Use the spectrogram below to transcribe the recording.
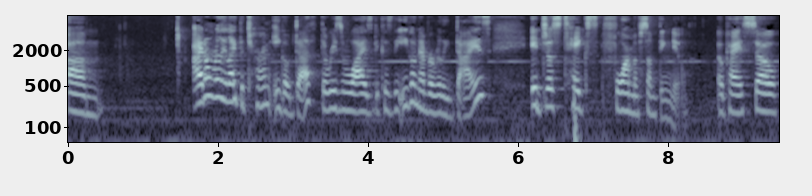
Um, I don't really like the term ego death. The reason why is because the ego never really dies, it just takes form of something new. Okay, so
